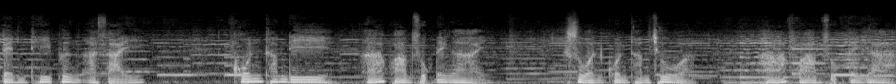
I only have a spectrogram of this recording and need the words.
เป็นที่พึ่งอาศัย คนทำดีหาความสุขได้ง่าย ส่วนคนทำชั่ว หาความสุขได้ยาก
